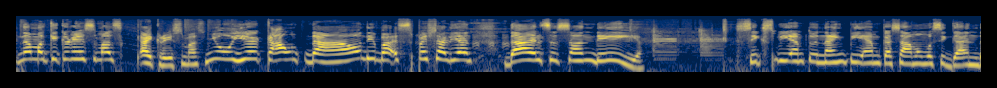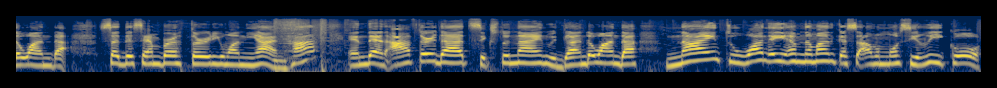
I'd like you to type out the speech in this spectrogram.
na magki-Christmas, ay Christmas, New Year countdown, 'di ba? Special 'yan dahil sa Sunday. 6pm to 9pm kasama mo si Ganda Wanda sa December 31 yan, ha? And then after that, 6 to 9 with Ganda Wanda, 9 to 1 a.m. naman kasama mo si Rico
